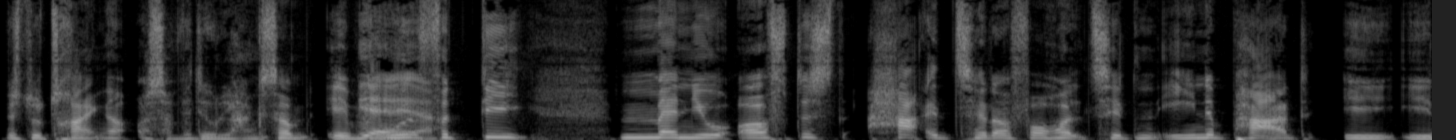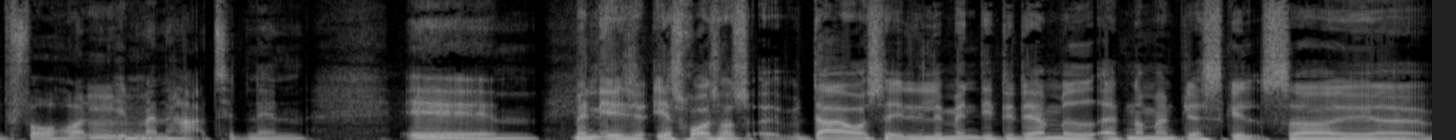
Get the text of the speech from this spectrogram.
hvis du trænger. Og så vil det jo langsomt æbbe Ja, ja, ud, fordi man jo oftest har et tættere forhold til den ene part i, i et forhold, Mhm. mm. end man har til den anden. Øhm, Men jeg, jeg tror også, øh, der er også et element i det der med, at når man bliver skilt, så øh,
